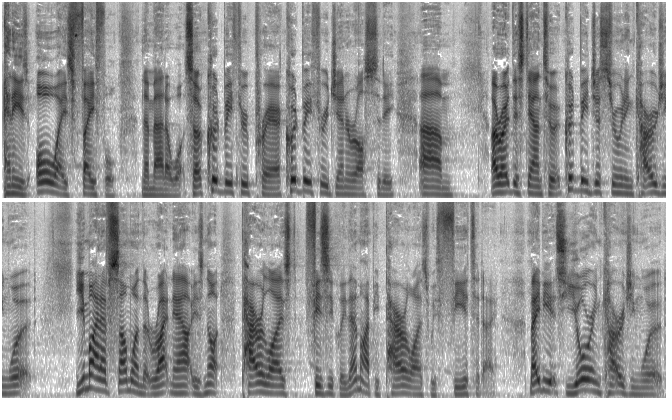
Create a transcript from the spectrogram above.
And he is always faithful no matter what. So it could be through prayer, could be through generosity. Um, I wrote this down too. It could be just through an encouraging word. You might have someone that right now is not paralyzed physically, they might be paralyzed with fear today. Maybe it's your encouraging word.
